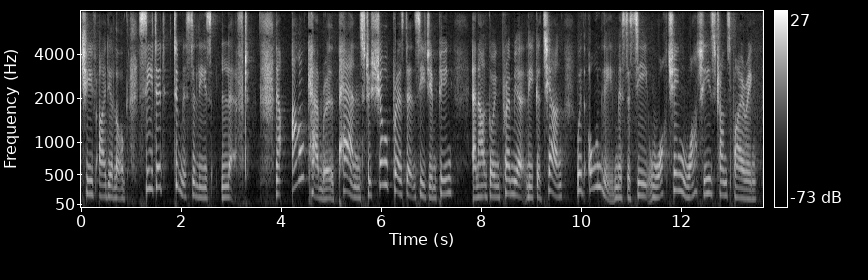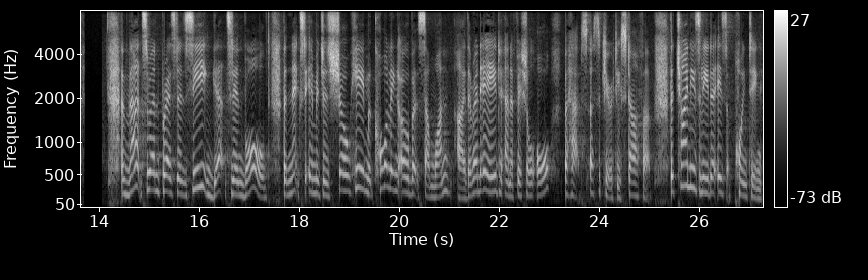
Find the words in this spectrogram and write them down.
chief ideologue, seated to Mr. Li's left. Now, our camera pans to show President Xi Jinping and outgoing Premier Li Keqiang with only Mr. Xi watching what is transpiring. And that's when President Xi gets involved. The next images show him calling over someone, either an aide, an official, or perhaps a security staffer. The Chinese leader is pointing,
